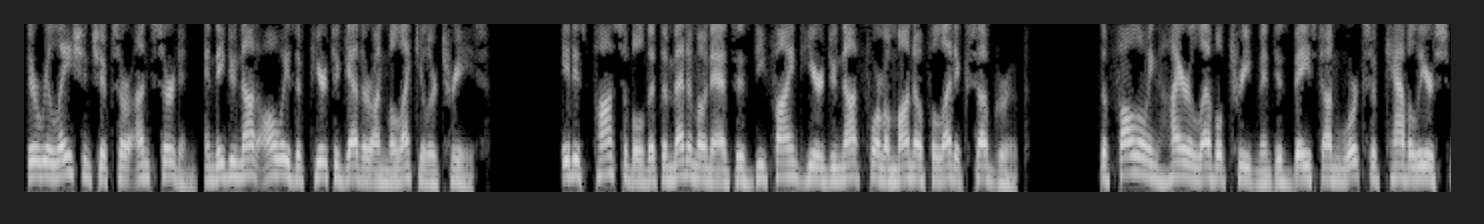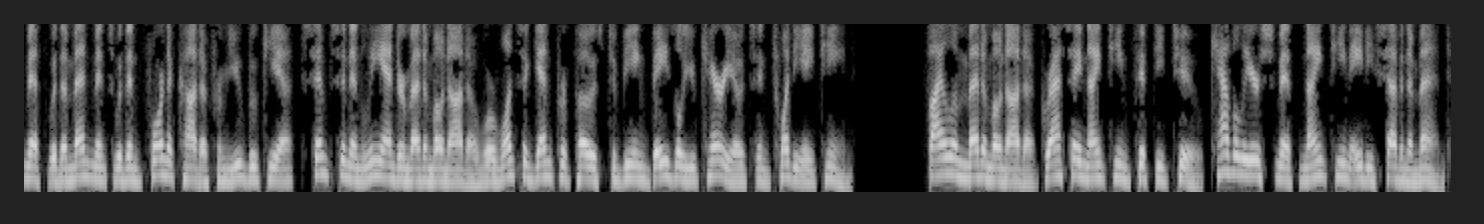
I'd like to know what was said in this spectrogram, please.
Their relationships are uncertain, and they do not always appear together on molecular trees. It is possible that the metamonads as defined here do not form a monophyletic subgroup. The following higher-level treatment is based on works of Cavalier-Smith with amendments within Fornicata from Eubukia, Simpson and Leander Metamonada were once again proposed to being basal eukaryotes in 2018. Phylum Metamonada Grasse 1952, Cavalier-Smith 1987 amend.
